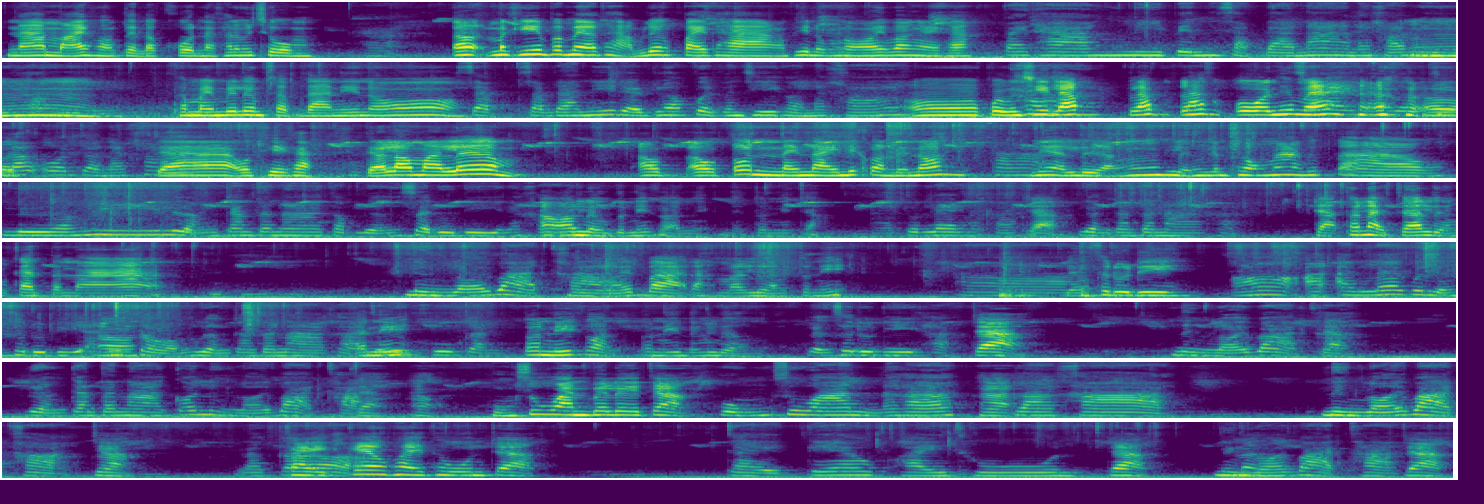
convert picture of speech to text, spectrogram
หน้าไม้ของแต่ละคนนะคะท่านผู้ชมค่ะเอ่อเมื่อกี้ป้าแมวถามเรื่องปลายทางพี่นกน้อยว่าไงคะปลายทางมีเป็นสัปดาห์หน้านะคะอืมีค่ะมมี ทำไมไม่เริ่มสัปดาห์นี้เนาะสัปสัปดาห์นี้เดี๋ยวเราเปิดบัญชีก่อนนะคะอ๋อเปิดบัญชีรับรับรับโอนใช่ไหมใช่ค่ะเปิดบัญชีเออรับโอนก่อนนะคะ จ้าโอเคค่ะ เดี๋ยวเรามาเริ่ม เอาเอาต้นในๆนี่ก่อนเลยเนาะค่ะ เนี่ยเหลืองเหลืองเงินทองมากหรือเปล่าเหลืองมีเหลืองกันตนากับเหลืองสะดุดีนะคะเอาเอาเหลืองตัวนี้ก่อนเนี่ยเนี่ยตัวนี้จ้ะ อ่าต้นแรกนะคะ จ้ะ เหลืองกันตนาค่ะจ้ะเท่าไหร่จ้าเหลืองกันตนาหนึ่งร้อยบาทหนึ่ค่ะงร้อยบาทอะมาเหลืองตัวนี้อ่า เหลืองสะดุดี อ๋ออันอันแรกเป็นเหลืองสะดุดี อันที่อ๋อสองเหลืองกันตนาค่ะอันนี้ จะยู่คู่กัน ต้นนี้ก่อนต้นนี้เหลืองเหลืองเหลืองสะดุดีค่ะๆจ้าหนึ่งร้อยบาทจ้าค่ะ เหลืองกันตนาก็หนึ่งร้อยบาทค่ะ จ้าอ้าวหุงสุวรรณไปเลยจ้ะผงสุวรรณนะคะ ค่ะ ราคาหนึ่งร้อยบาทค่ะ จ้ะแล้วก็ไก่แก้วไพฑูรย์จ้ะไก่แก้วไพฑูรย์จ้ะหนึ่งร้อยบาทค่ะ จ้ะ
